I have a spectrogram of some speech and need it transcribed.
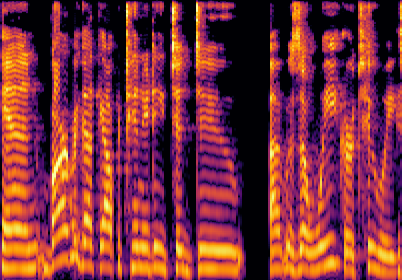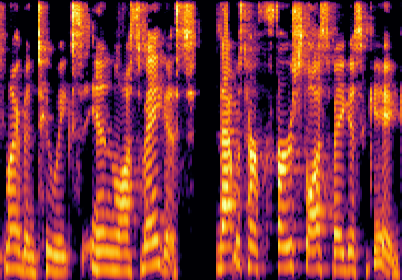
and Barbara got the opportunity to do. Uh, it was a week or two weeks, might have been two weeks in Las Vegas. That was her first Las Vegas gig.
